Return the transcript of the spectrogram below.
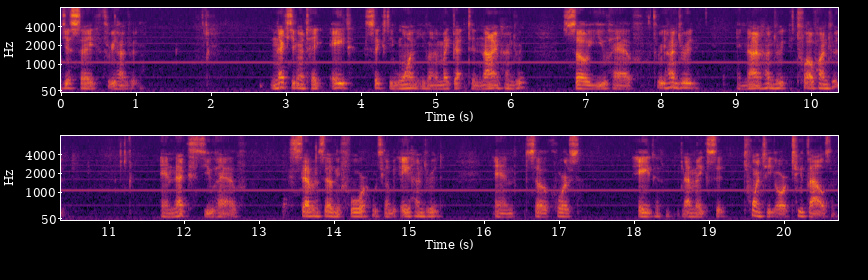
just say 300. Next, you're going to take 861. You're going to make that to 900. So you have 300 and 900 is 1200. And next, you have 774, which is going to be 800. And so, of course, 8, that makes it 20 or 2,000.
